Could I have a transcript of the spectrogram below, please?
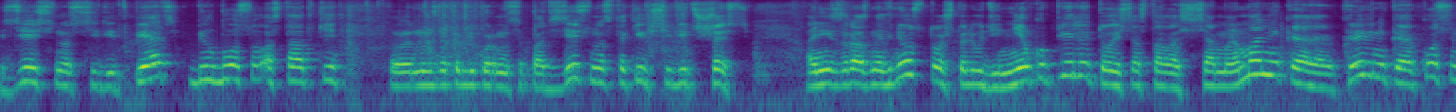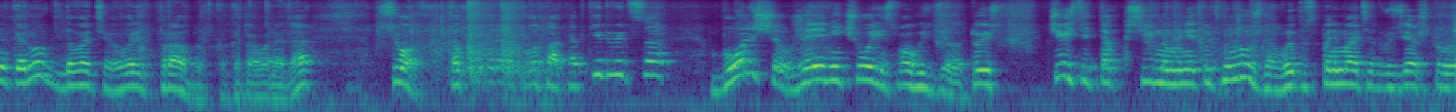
Здесь у нас сидит 5 билбосов, остатки. Э, нужно комбикорм насыпать. Здесь у нас таких сидит 6. Они из разных гнезд, то, что люди не купили, то есть осталась самая маленькая, кривенькая, косенькая. Ну, давайте говорить правду, как это говорят, да. Все, такой вариант вот так откидывается. Больше уже я ничего не смогу сделать. То есть чистить так сильно мне тут не нужно. Вы понимаете, друзья, что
